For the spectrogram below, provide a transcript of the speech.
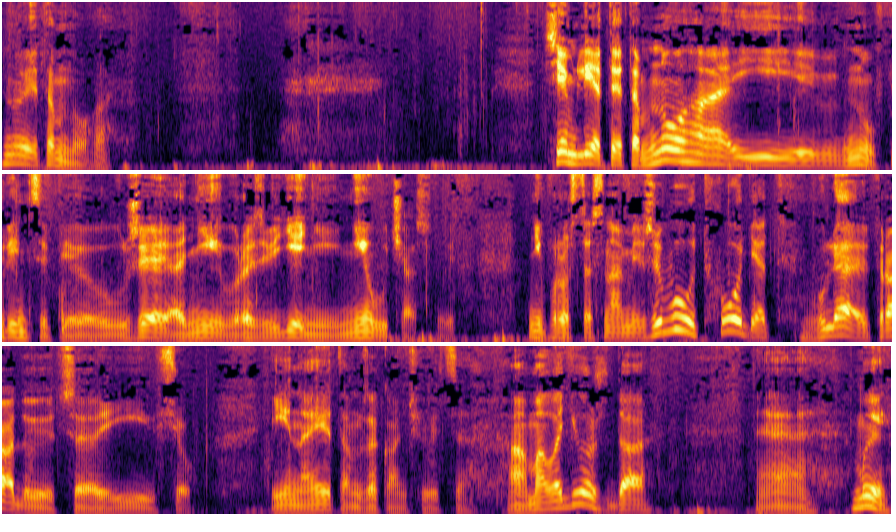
Ну, это много. 7 лет это много, и, ну, в принципе, уже они в разведении не участвуют. Они просто с нами живут, ходят, гуляют, радуются, и все. И на этом заканчивается. А молодежь, да, э, мы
